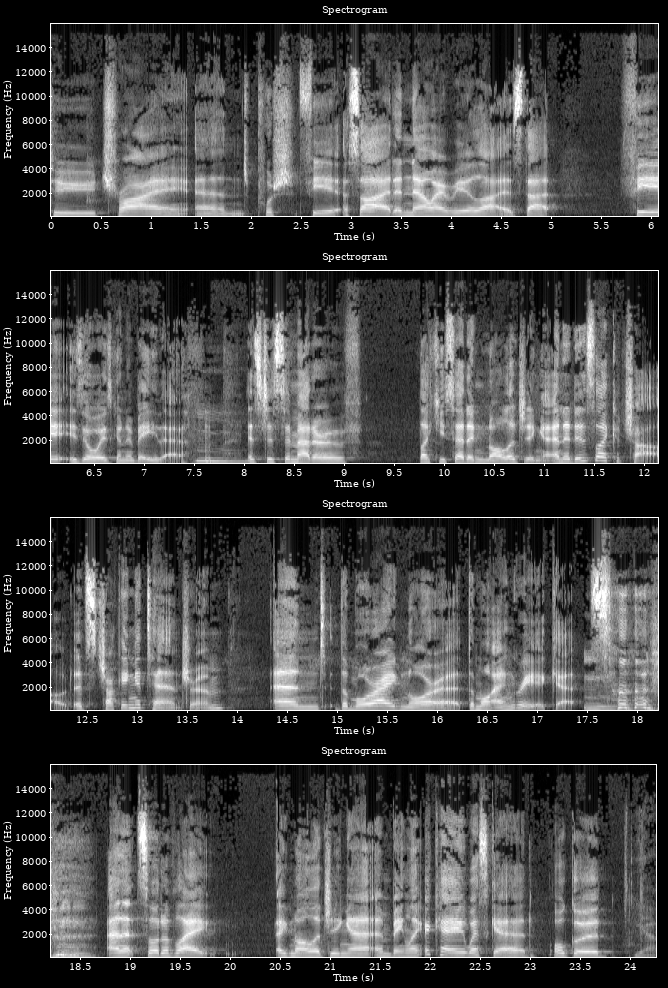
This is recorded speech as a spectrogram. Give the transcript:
to try and push fear aside. And now I realize that fear is always going to be there. Mm. it's just a matter of, like you said, acknowledging it. And it is like a child, it's chucking a tantrum and the more I ignore it, the more angry it gets. Mm. and it's sort of like acknowledging it and being like, okay, we're scared, all good. Yeah.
